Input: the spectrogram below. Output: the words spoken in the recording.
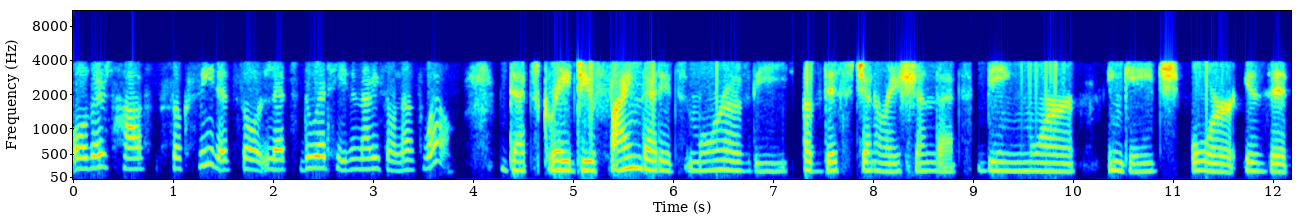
others have succeeded so let's do it here in arizona as well that's great do you find that it's more of the of this generation that's being more engaged or is it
